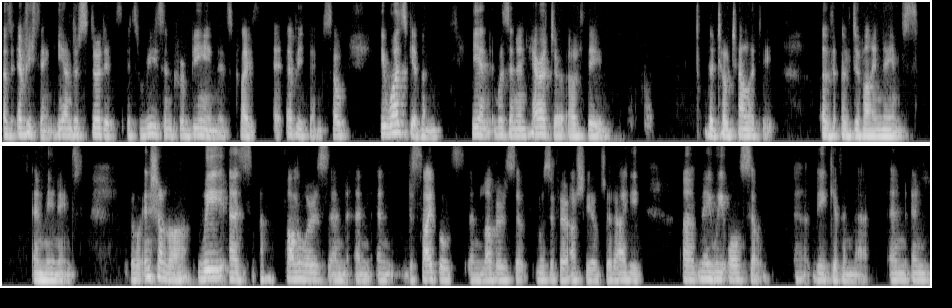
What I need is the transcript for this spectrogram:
of everything. He understood its, its reason for being, its place, everything. So he was given he was an inheritor of the, the totality of, of divine names and meanings. So inshallah, we as followers and, and, and disciples and lovers of Muzaffar Ashki al Jerrahi, uh, may we also uh, be given that. And, and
